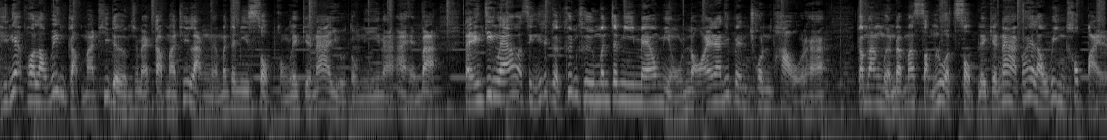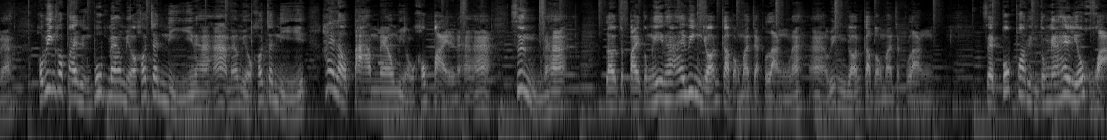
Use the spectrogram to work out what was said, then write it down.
ทีเนี้ยพอเราวิ่งกลับมาที่เดิมใช่ไหมกลับมาที่ลังเนี่ยมันจะมีศพของเลเกน่าอยู่ตรงนี้นะอะเห็นป่ะแต่จริงๆ แล้วสิ่งที่จะเกิดขึ้นคือมันจะมีแมวเหมียวน้อยนะที่เป็นชนเผ่านะฮะกำลังเหมือนแบบมาสำรวจศพเลเกน่าก็ให้เราวิ่งเข้าไปนะพอวิ่งเข้าไปถึงปุ๊บแมวเหมียวเขาจะหนีนะฮะอะแมวเหมียวเขาจะหนีให้เราตามแมวเหมียวเข้าไปนะฮะอะซึ่งนะฮะเราจะไปตรงนี้นะฮะให้วิ่งย้อนกลับออกมาจากลังนะอ่าวิ่งย้อนกลับออกมาจากลัง เสร็จปุ๊บพอถึงตรงนี้ให้เลี้ยวขวา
